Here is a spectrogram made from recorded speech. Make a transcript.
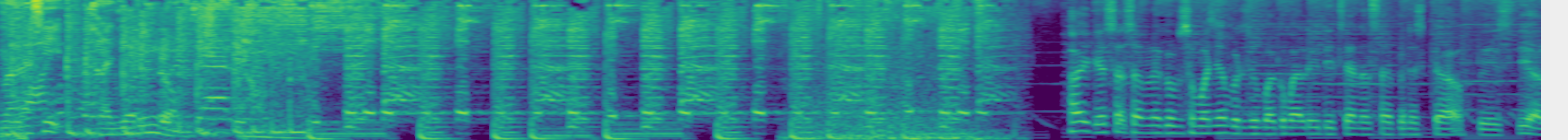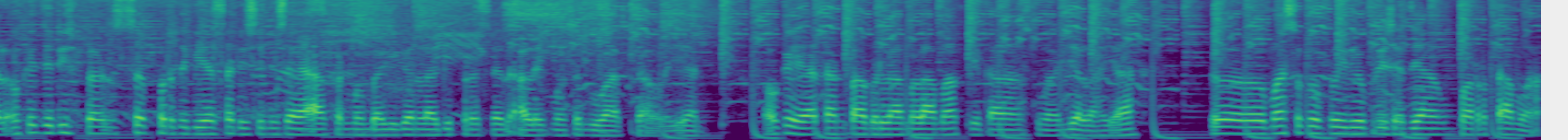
Gimana sih? Ajarin dong. Hai guys, assalamualaikum semuanya. Berjumpa kembali di channel saya Peneska Official. Oke, jadi seperti biasa di sini saya akan membagikan lagi preset Alik Motion buat kalian. Oke ya, tanpa berlama-lama kita langsung aja lah ya ke masuk ke video preset yang pertama.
